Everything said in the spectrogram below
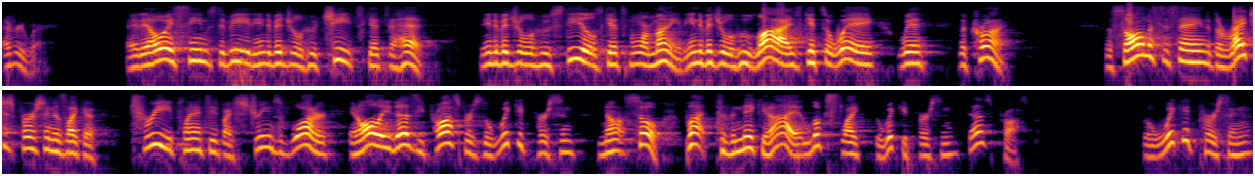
everywhere. It always seems to be the individual who cheats gets ahead. The individual who steals gets more money. The individual who lies gets away with the crime. The psalmist is saying that the righteous person is like a tree planted by streams of water, and all he does, he prospers. The wicked person, not so. But to the naked eye, it looks like the wicked person does prosper. The wicked person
